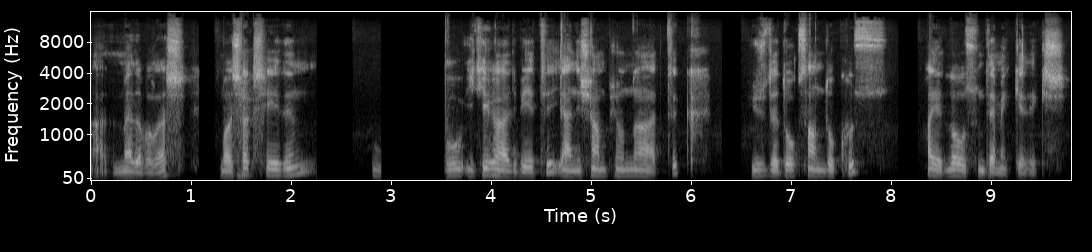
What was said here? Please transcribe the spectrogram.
Abi, merhabalar. Başakşehir'in bu iki galibiyeti yani şampiyonluğa artık %99 hayırlı olsun demek gerekir.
